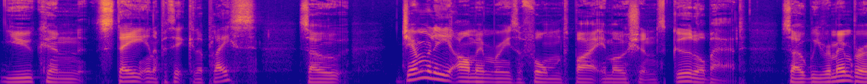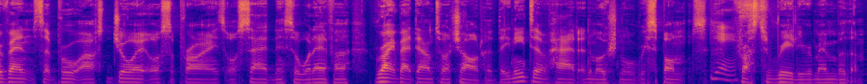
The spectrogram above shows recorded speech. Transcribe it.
You can stay in a particular place so, generally, our memories are formed by emotions, good or bad. So, we remember events that brought us joy or surprise or sadness or whatever, right back down to our childhood. They need to have had an emotional response yes. for us to really remember them.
